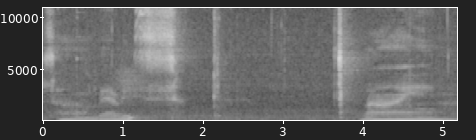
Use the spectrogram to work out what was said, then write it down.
some berries lime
